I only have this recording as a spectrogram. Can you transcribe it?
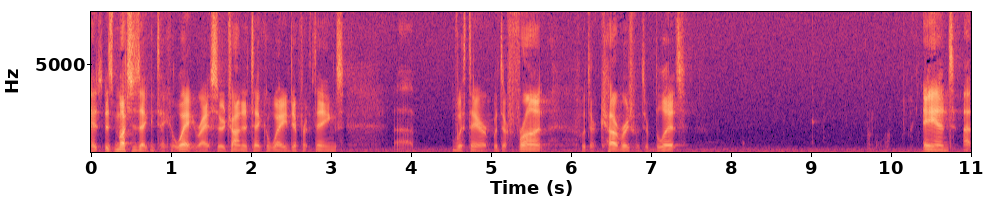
as, as, much as they can take away, right? So they're trying to take away different things uh, with their with their front, with their coverage, with their blitz. And uh,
